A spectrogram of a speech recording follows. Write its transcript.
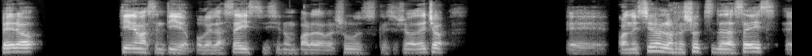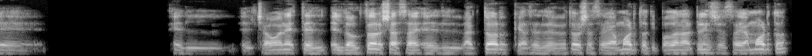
Pero tiene más sentido porque la 6 hicieron un par de reshoots, qué sé yo. De hecho, eh, cuando hicieron los reshoots de la 6, eh, el, el chabón este, el, el doctor, ya el actor que hace el doctor ya se había muerto, tipo Donald Prince ya se había muerto.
